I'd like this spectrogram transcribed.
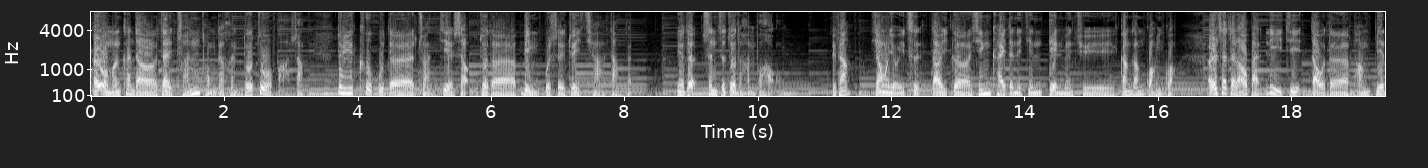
而我们看到，在传统的很多做法上，对于客户的转介绍做的并不是最恰当的。有的甚至做得很不好，比方像我有一次到一个新开的那间店里面去，刚刚逛一逛，而他的老板立即到我的旁边，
